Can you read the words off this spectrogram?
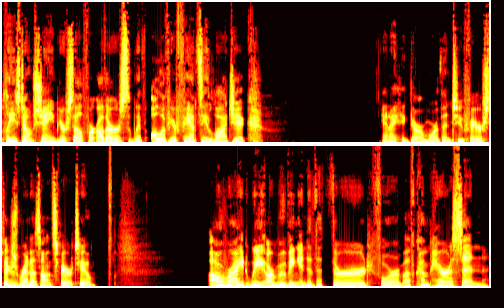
Please don't shame yourself or others with all of your fancy logic. And I think there are more than two fairs. There's Renaissance Fair too. All right, we are moving into the third form of comparison.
